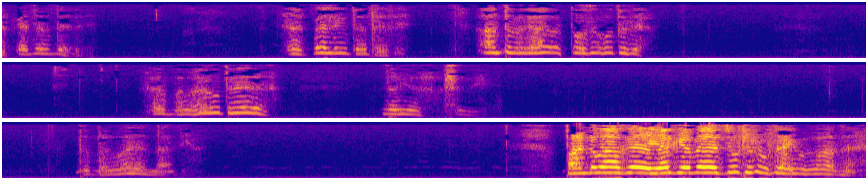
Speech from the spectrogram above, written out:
कहते थे। पहले उतरते थे। अंत में गया तो से उतर गया। भगवान उतरे तो भगवान ना दिया पांडवा के यज्ञ में झूठ उठाई भगवान है।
